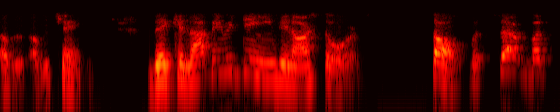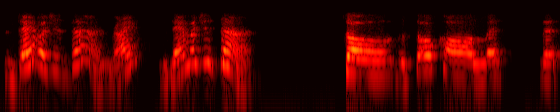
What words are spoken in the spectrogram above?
of the, of the chain. They cannot be redeemed in our stores. So, but so, but the damage is done, right? Damage is done. So the so-called let's let's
